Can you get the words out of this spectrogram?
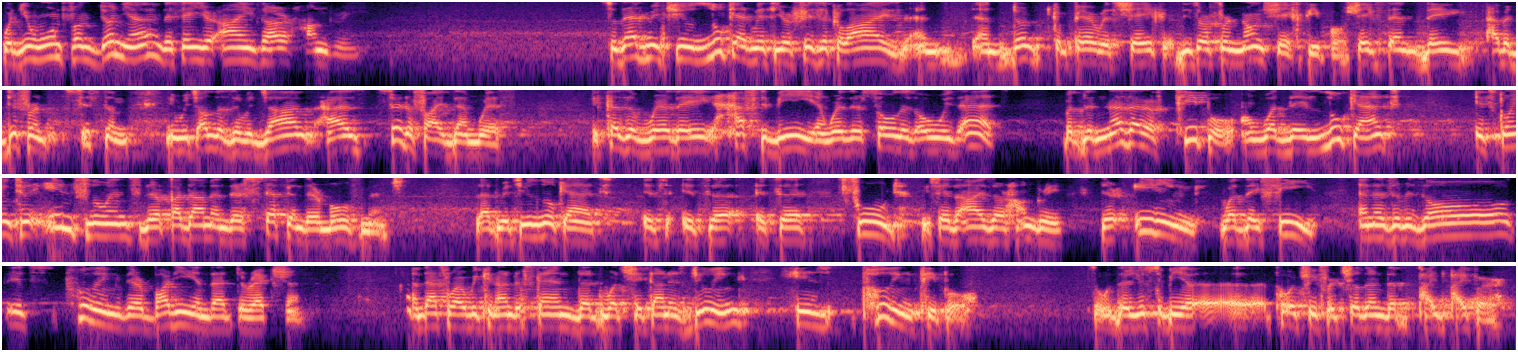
What you want from dunya they say your eyes are hungry. So that which you look at with your physical eyes and, and don't compare with shaykh, these are for non-shaykh people. Shaykhs then they have a different system in which Allah has certified them with because of where they have to be and where their soul is always at. But the nazar of people on what they look at it's going to influence their qadam and their step and their movement that which you look at it's, it's, a, it's a food, you say the eyes are hungry, they're eating what they see and as a result it's pulling their body in that direction. And that's why we can understand that what shaitan is doing, he's pulling people. So there used to be a, a poetry for children, the Pied Piper,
